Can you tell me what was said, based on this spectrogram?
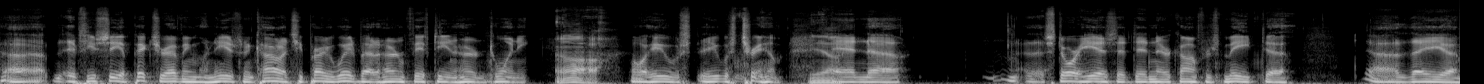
uh, if you see a picture of him when he was in college, he probably weighed about 115, 120. Oh, Boy, he was he was trim. Yeah. And uh, the story is that in their conference meet, uh, uh, they uh,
